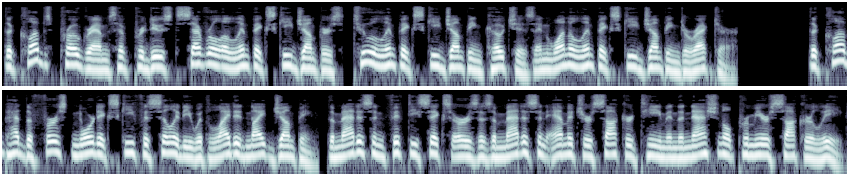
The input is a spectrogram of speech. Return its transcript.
The club's programs have produced several Olympic ski jumpers, two Olympic ski jumping coaches and one Olympic ski jumping director. The club had the first Nordic ski facility with lighted night jumping. The Madison 56ers is a Madison amateur soccer team in the National Premier Soccer League.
